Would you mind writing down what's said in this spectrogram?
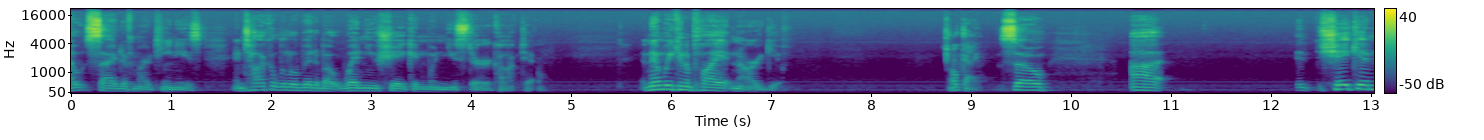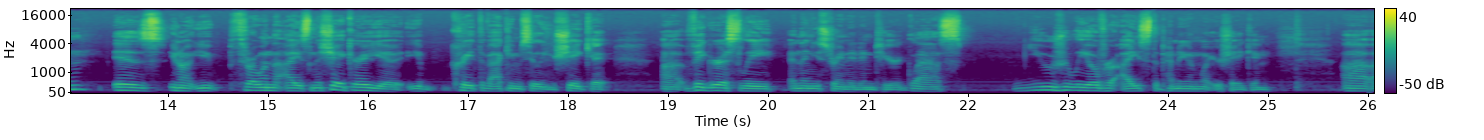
outside of martinis and talk a little bit about when you shake and when you stir a cocktail. And then we can apply it and argue. Okay. So, uh, shaken is you know you throw in the ice in the shaker, you you create the vacuum seal, you shake it uh, vigorously, and then you strain it into your glass, usually over ice, depending on what you're shaking. Uh,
